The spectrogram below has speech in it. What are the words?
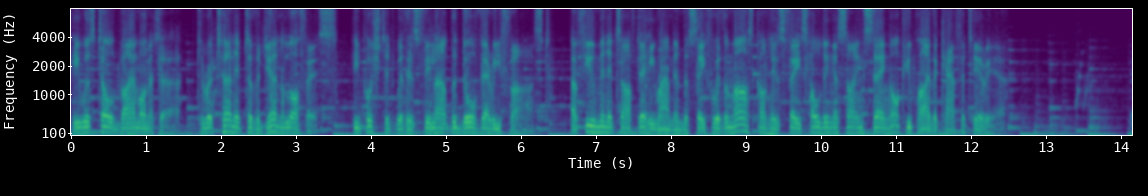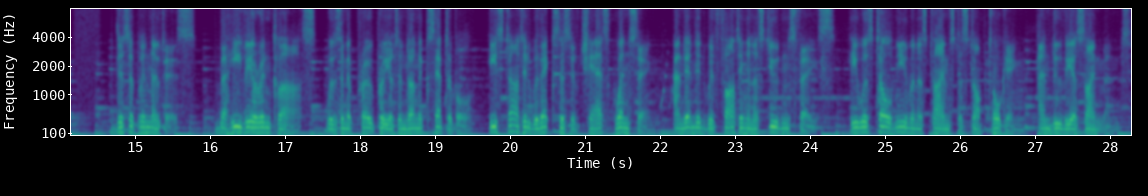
He was told by a monitor to return it to the journal office. He pushed it with his feel out the door very fast. A few minutes after he ran in the safe with a mask on his face holding a sign saying occupy the cafeteria. Discipline notice. Behavior in class was inappropriate and unacceptable. He started with excessive chair squencing and ended with farting in a student's face. He was told numerous times to stop talking and do the assignment.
